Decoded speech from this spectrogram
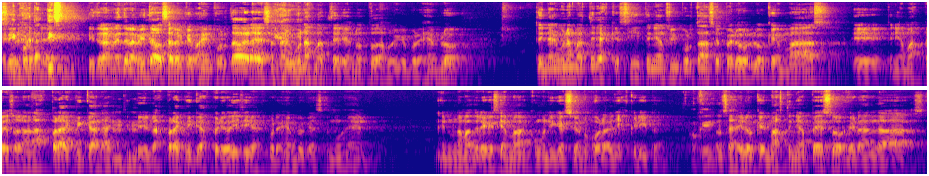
era importantísimo. Literalmente la mitad. O sea, lo que más importaba era eso. En algunas materias, no todas, porque por ejemplo, tenía algunas materias que sí tenían su importancia, pero lo que más eh, tenía más peso eran las prácticas, eh, las prácticas periodísticas, por ejemplo, que hacemos en, en una materia que se llama comunicación oral y escrita. Okay. Entonces ahí lo que más tenía peso eran las,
